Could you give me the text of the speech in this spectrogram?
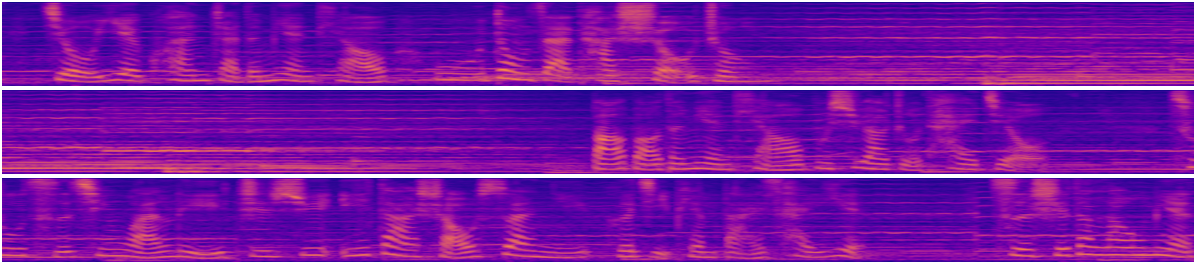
——九叶宽窄的面条舞动在他手中。薄薄的面条不需要煮太久。粗瓷青碗里只需一大勺蒜泥和几片白菜叶，此时的捞面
